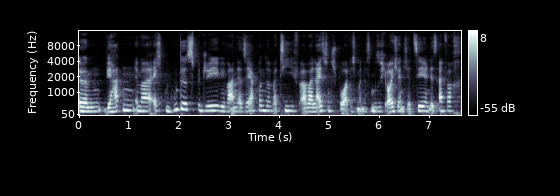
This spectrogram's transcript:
Ähm, wir hatten immer echt ein gutes Budget, wir waren da sehr konservativ, aber Leistungssport, ich meine, das muss ich euch ja nicht erzählen, ist einfach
